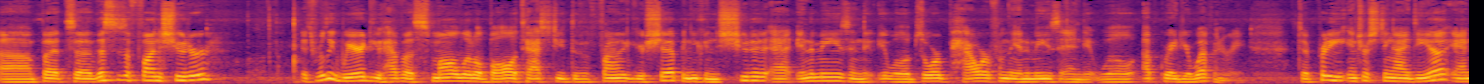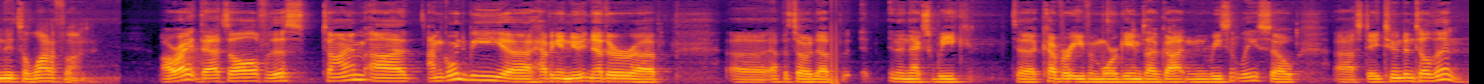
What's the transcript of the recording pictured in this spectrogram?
uh, but uh, this is a fun shooter. It's really weird. You have a small little ball attached to the front of your ship, and you can shoot it at enemies, and it will absorb power from the enemies, and it will upgrade your weaponry. It's a pretty interesting idea, and it's a lot of fun. All right, that's all for this time. Uh, I'm going to be uh, having a new, another uh, uh, episode up in the next week to cover even more games I've gotten recently. So uh, stay tuned until then.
